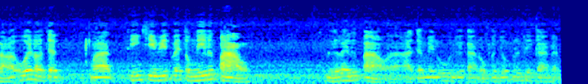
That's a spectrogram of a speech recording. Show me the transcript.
หลังโอ้ยเราจะมาทิ้งชีวิตไว้ตรงนี้หรือเปล่า หรืออะไรหรือเปล่า อาจจะไม่รู้ด้วยการอพยพหรือด้วยการแบบ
